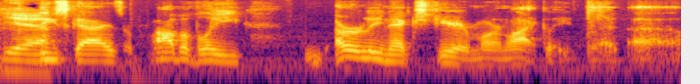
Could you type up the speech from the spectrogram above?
Yeah. these guys are probably early next year, more than likely. But uh,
